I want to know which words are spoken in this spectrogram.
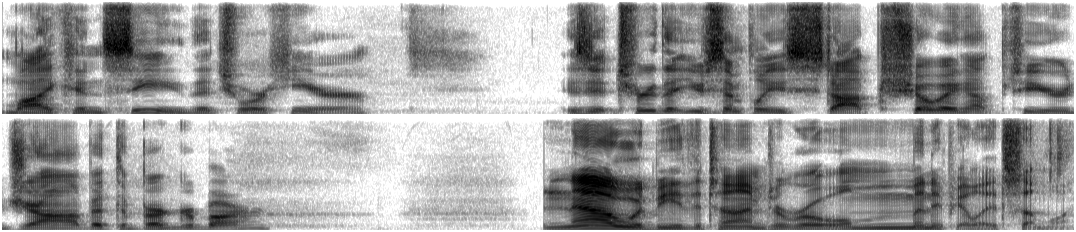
Well, I can see that you're here. Is it true that you simply stopped showing up to your job at the burger bar? Now would be the time to roll manipulate someone.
